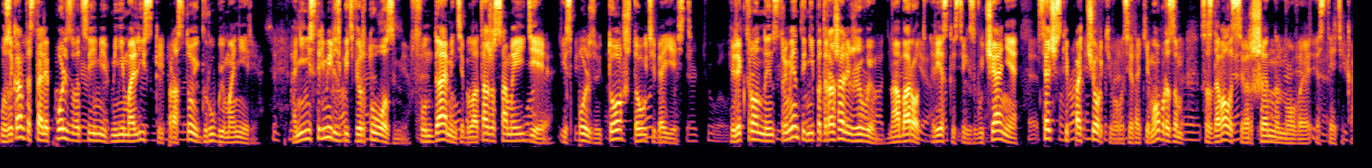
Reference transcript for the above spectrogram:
музыканты стали пользоваться ими в минималистской, простой, грубой манере. Они не стремились быть виртуозами. В фундаменте была та же самая идея – используй то, что у тебя есть. Электронные инструменты не подражали живым. Наоборот, резкость их звучания всячески подчеркивалась, и таким образом создавалась совершенно совершенно новая эстетика.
